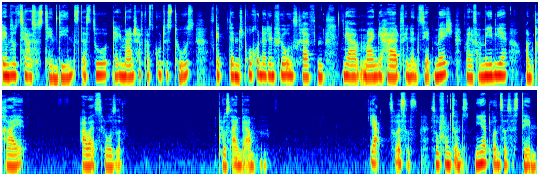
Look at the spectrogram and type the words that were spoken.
dem Sozialsystem dienst, dass du der Gemeinschaft was Gutes tust. Es gibt den Spruch unter den Führungskräften, ja, mein Gehalt finanziert mich, meine Familie und drei Arbeitslose plus einen Beamten. Ja, so ist es. So funktioniert unser System.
